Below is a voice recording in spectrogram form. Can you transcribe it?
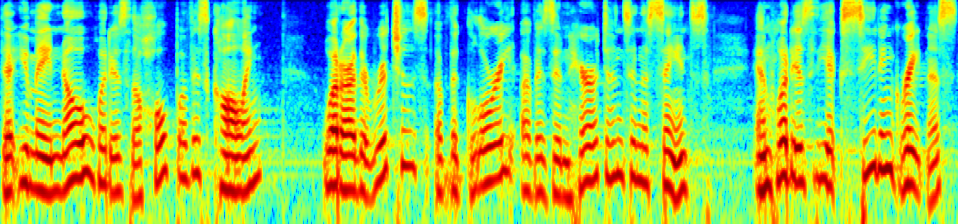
that you may know what is the hope of his calling, what are the riches of the glory of his inheritance in the saints, and what is the exceeding greatness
